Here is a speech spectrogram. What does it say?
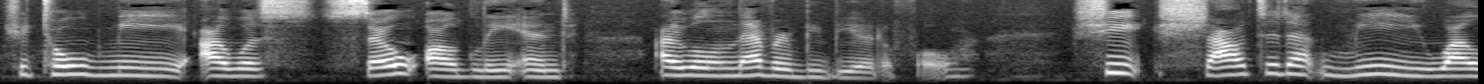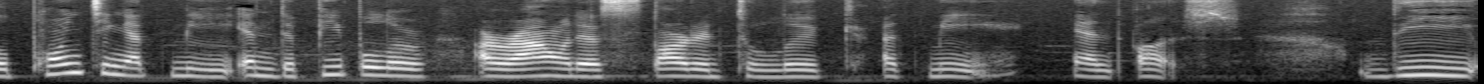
She told me I was so ugly and I will never be beautiful. She shouted at me while pointing at me, and the people around us started to look at me and us. The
